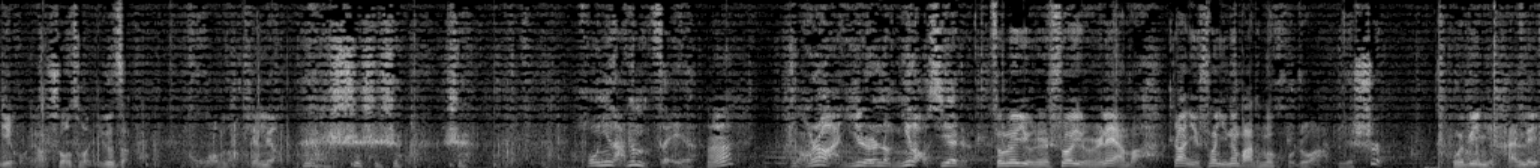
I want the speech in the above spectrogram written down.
一会儿要说错一个字儿，活不到天亮。哎，是是是是。红，你咋那么贼呀、嗯，老让俺一人弄，你老歇着。总得有人说有人练吧？让你说你能把他们唬住啊？也是。我比你还累。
